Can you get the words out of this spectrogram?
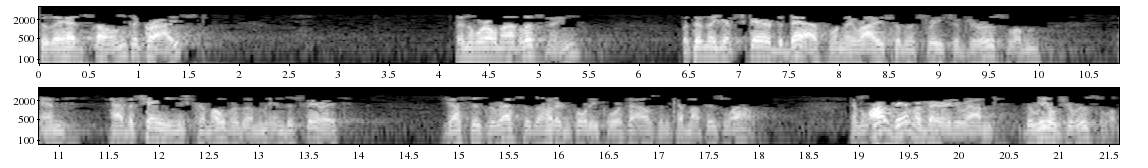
to the headstone, to Christ, and the world not listening, but then they get scared to death when they rise from the streets of Jerusalem and have a change come over them in the spirit, just as the rest of the 144,000 come up as well. And a lot of them are buried around the real Jerusalem.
